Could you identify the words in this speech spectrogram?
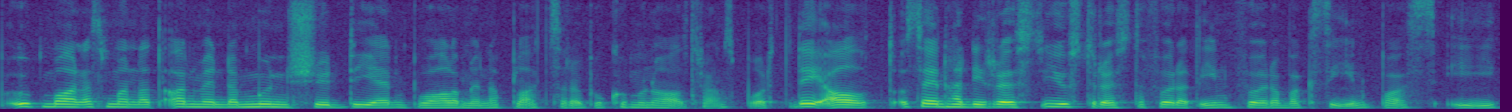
uppmanas man att använda munskydd igen på allmänna platser och på kommunaltransport. Det är allt. Och sen har de röst, just röstat för att införa vaccinpass i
